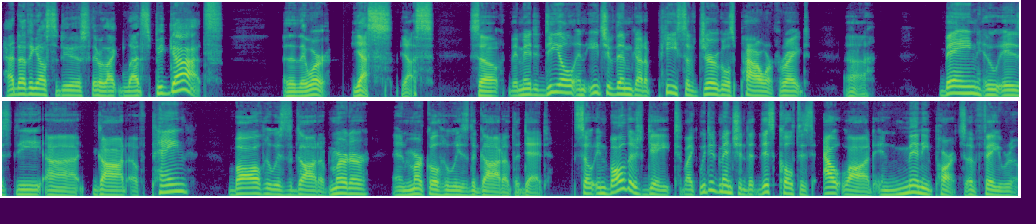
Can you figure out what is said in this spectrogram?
had nothing else to do, so they were like, let's be gods. And then they were. Yes, yes. So they made a deal, and each of them got a piece of Jergal's power, right? Uh, Bane, who is the uh, god of pain, Bhaal, who is the god of murder, and Myrkul, who is the god of the dead. So in Baldur's Gate, like we did mention that this cult is outlawed in many parts of Faerun,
